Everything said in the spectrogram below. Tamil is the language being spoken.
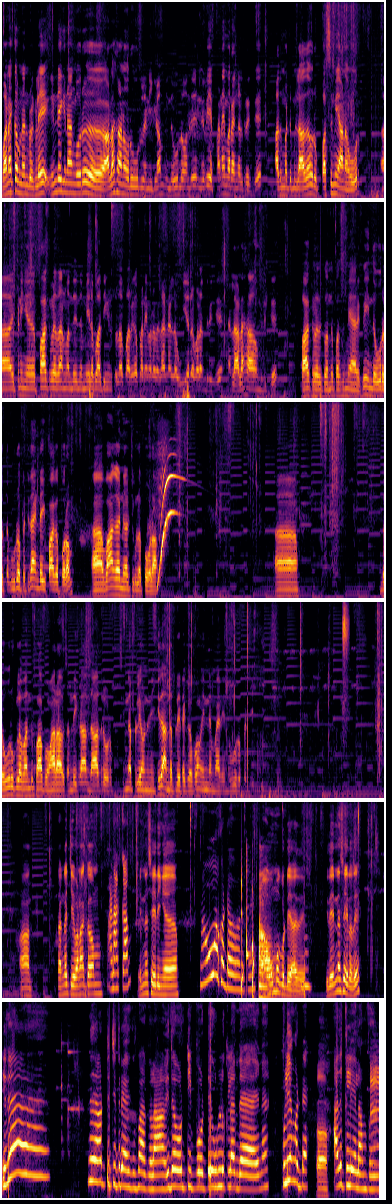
வணக்கம் நண்பர்களே. இன்றைக்கு நாங்கள் ஒரு அழகான ஒரு ஊரில் நிற்கிறோம் இந்த ஊரில் வந்து நிறைய பனை மரங்கள் இருக்குது அது மட்டும் இல்லாத ஒரு பசுமையான ஊர். இப்போ நீங்கள் பார்க்குறதான் வந்து இந்த மேலே பார்த்தீங்கன்னு சொல்ல பாருங்கள் பனை மரம் எல்லாம் நல்ல உயர வளர்ந்துருக்கு. நல்ல அழகாகவும் இருக்குது பார்க்குறதுக்கு வந்து பசுமையாக இருக்குது இந்த ஊரை ஊரை பற்றி தான் இன்றைக்கு பார்க்க போகிறோம் வாங்க நிகழ்ச்சிக்குள்ளே போகலாம். இந்த ஊருக்குள்ளே வந்து பார்ப்போம். ஆறாவது சந்திக்கலாம். அந்த அதில் ஒரு சின்ன பிள்ளை ஒன்று நிற்கிது அந்த பிள்ளைகிட்ட கேட்போம் என்ன மாதிரி இந்த ஊரை பற்றி ஆ தங்கச்சி வணக்கம். வணக்கம். என்ன செய்றீங்க? நான் ஊமாக்கோட்டை இருக்கு ஆ ஊமக்குட்டையா அது. இது என்ன செய்யறது இதை இதை ஒட்டி சித்திரைக்கு பார்க்கலாம். இதை ஒட்டி போட்டு உள்ளுக்குள்ள அந்த என்ன புளியங்கொட்டை. அதுக்குள்ளே எல்லாம் போய்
